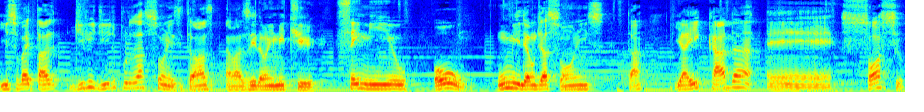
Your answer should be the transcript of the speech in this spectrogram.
isso vai estar dividido por ações. Então elas, elas irão emitir 100 mil ou 1 milhão de ações, tá? E aí cada é, sócio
